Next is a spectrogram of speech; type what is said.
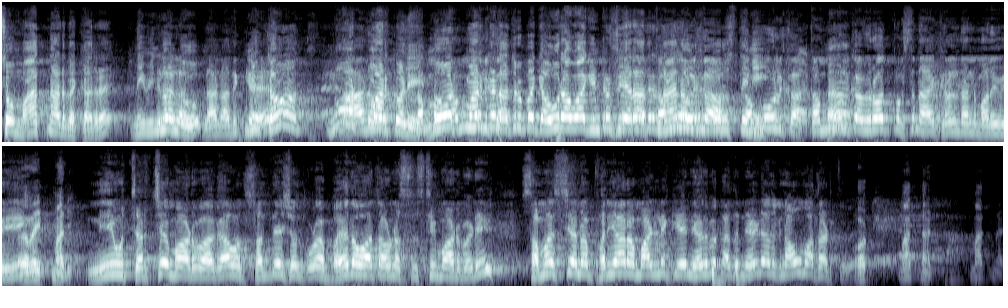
ಸೊ ಮಾತನಾಡ್ಬೇಕಾದ್ರೆ ನೀವು ಇನ್ನೊಂದು ನೋಟ್ ಮಾಡ್ಕೊಳ್ಳಿ. ನೋಟ್ ಮಾಡ್ಕೊಂಡು ಅದ್ರ ಬಗ್ಗೆ ಅವ್ರ ಅವಾಗ ಇಂಟರ್ಫಿಯರ್ ಆದ್ರೆ ನಾನು ಅವ್ರಿಗೆ ಮೂಲಕ- ತೋರಿಸ್ತೀನಿ. ತಮ್ಮ ಮೂಲಕ ವಿರೋಧ ಪಕ್ಷದ ನಾಯಕರಲ್ಲಿ ನನ್ನ ಮನವಿ. ರೈಟ್ ಮಾಡಿ. ನೀವು ಚರ್ಚೆ ಮಾಡುವಾಗ ಒಂದು ಸಂದೇಶವನ್ನು ಕೂಡ ಭಯದ ವಾತಾವರಣ ಸೃಷ್ಟಿ ಮಾಡಬೇಡಿ. ಸಮಸ್ಯೆನ ಪರಿಹಾರ ಮಾಡ್ಲಿಕ್ಕೆ ಏನ್ ಹೇಳ್ಬೇಕು ಅದನ್ನ ಹೇಳಿ ಅದಕ್ಕೆ ನಾವು ಮಾತಾಡ್ತೀವಿ. ಓಕೆ ಮಾತನಾಡಿ ಮಾತನಾಡಿ.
